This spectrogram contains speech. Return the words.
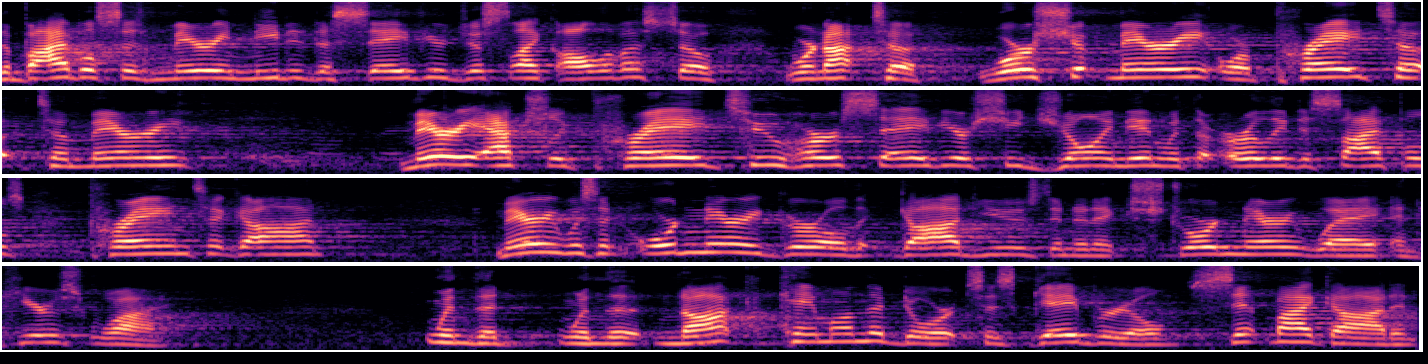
the Bible says Mary needed a Savior just like all of us. So we're not to worship Mary or pray to, to Mary. Mary actually prayed to her Savior. She joined in with the early disciples praying to God. Mary was an ordinary girl that God used in an extraordinary way, and here's why. When the, when the knock came on the door, it says Gabriel, sent by God, an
